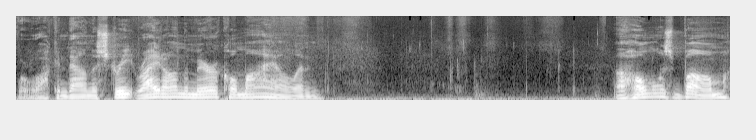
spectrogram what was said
we're walking down the street right on the Miracle Mile, and a homeless bum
